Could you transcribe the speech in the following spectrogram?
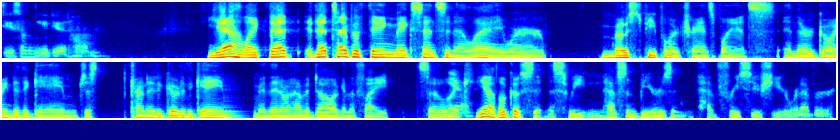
do something you do at home. Yeah, like that that type of thing makes sense in LA where most people are transplants and they're going to the game just kind of to go to the game and they don't have a dog in the fight. So like, yeah. yeah, they'll go sit in a suite and have some beers and have free sushi or whatever.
